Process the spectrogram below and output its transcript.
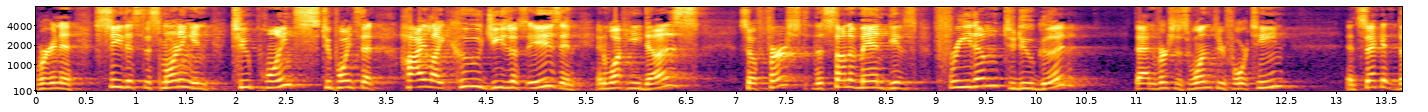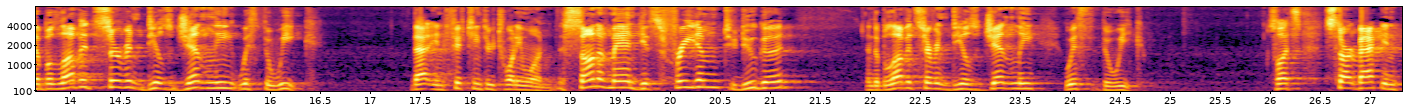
We're going to see this this morning in two points, two points that highlight who Jesus is and, and what he does. So, first, the Son of Man gives freedom to do good, that in verses 1 through 14. And second, the beloved servant deals gently with the weak. That in 15 through 21. The Son of Man gives freedom to do good, and the beloved servant deals gently with the weak. So let's start back in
